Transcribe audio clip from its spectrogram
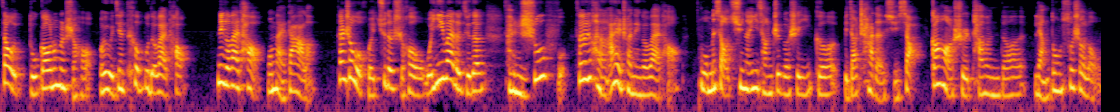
在我读高中的时候，我有一件特步的外套，那个外套我买大了，但是我回去的时候，我意外的觉得很舒服，所以就很爱穿那个外套。我们小区呢，一墙之隔是一个比较差的学校，刚好是他们的两栋宿舍楼，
